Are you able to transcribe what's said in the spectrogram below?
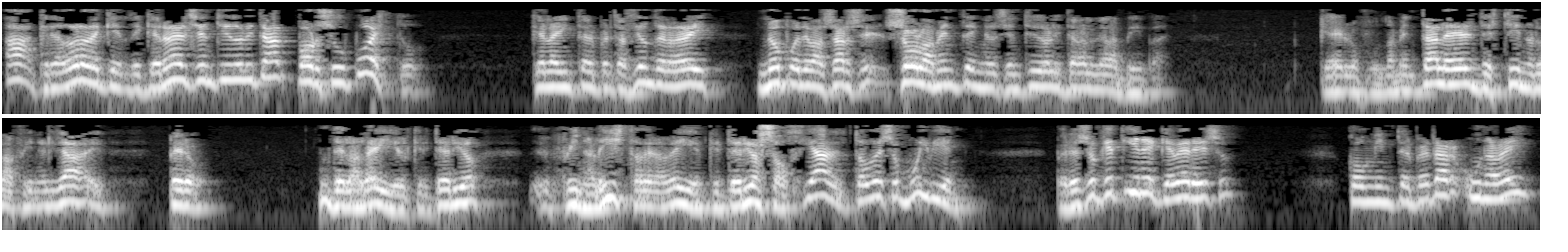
Ah, creadora de qué? ¿De que no es el sentido literal? Por supuesto que la interpretación de la ley no puede basarse solamente en el sentido literal de las mismas. Que lo fundamental es el destino, la finalidad, pero de la ley, el criterio eh, finalista de la ley, el criterio social, todo eso muy bien. Pero eso qué tiene que ver eso con interpretar una ley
